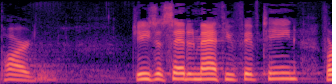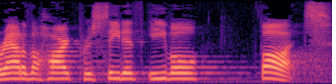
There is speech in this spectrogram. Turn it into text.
pardon. Jesus said in Matthew 15, For out of the heart proceedeth evil thoughts,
